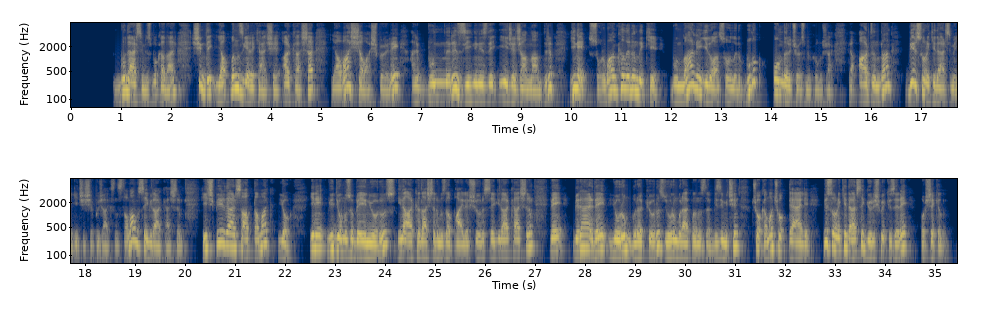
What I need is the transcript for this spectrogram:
Bu dersimiz bu kadar. Şimdi yapmanız gereken şey arkadaşlar yavaş yavaş böyle hani bunları zihninizde iyice canlandırıp yine soru bankalarındaki bunlarla ilgili olan soruları bulup onları çözmek olacak. Ve ardından bir sonraki dersime geçiş yapacaksınız. Tamam mı sevgili arkadaşlarım? Hiçbir dersi atlamak yok. Yine videomuzu beğeniyoruz. Yine arkadaşlarımızla paylaşıyoruz sevgili arkadaşlarım. Ve birer de yorum bırakıyoruz. Yorum bırakmanız da bizim için çok ama çok değerli. Bir sonraki derste görüşmek üzere. Hoşçakalın.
